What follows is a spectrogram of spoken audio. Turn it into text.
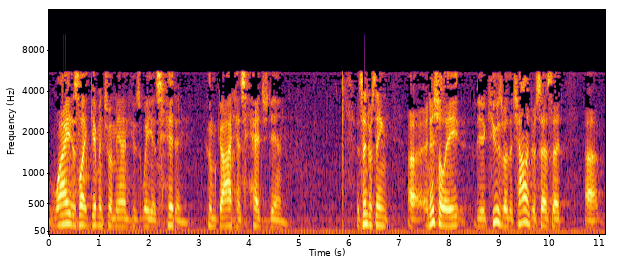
why is light given to a man whose way is hidden, whom God has hedged in? It's interesting. Uh, initially, the accuser, the challenger, says that uh,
